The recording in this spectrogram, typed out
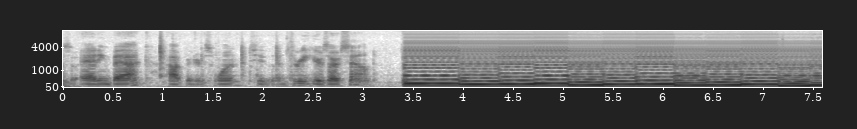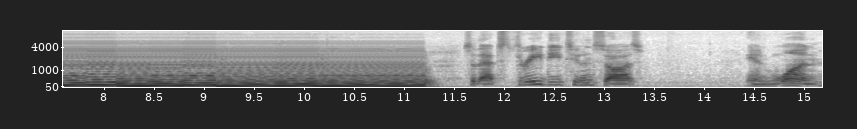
So adding back operators one, two, and three. Here's our sound. So that's three detuned saws and one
